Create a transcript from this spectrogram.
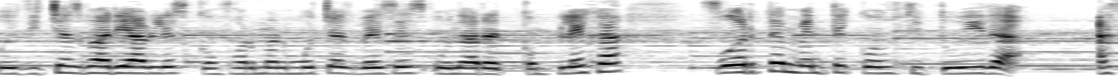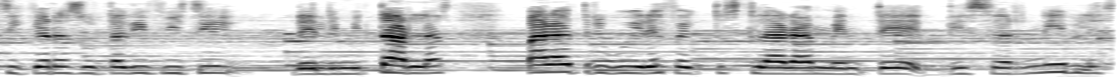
pues dichas variables conforman muchas veces una red compleja, fuertemente constituida, así que resulta difícil delimitarlas para atribuir efectos claramente discernibles.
